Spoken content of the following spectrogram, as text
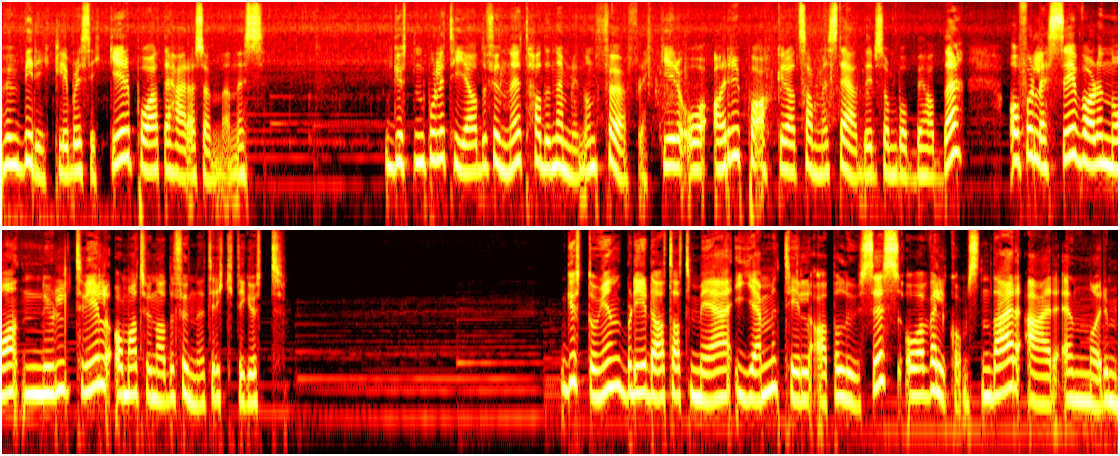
hun virkelig blir sikker på at det her er sønnen hennes. Gutten politiet hadde funnet, hadde nemlig noen føflekker og arr på akkurat samme steder som Bobby hadde, og for Lessie var det nå null tvil om at hun hadde funnet riktig gutt. Guttungen blir da tatt med hjem til Apaloosis, og velkomsten der er enorm.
